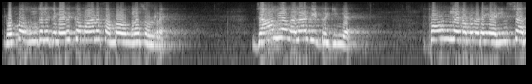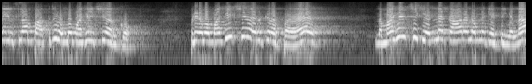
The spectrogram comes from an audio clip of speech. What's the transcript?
ரொம்ப உங்களுக்கு நெருக்கமான சம்பவங்களை சொல்றேன். ஜாலியா விளையாடிட்டு இருக்கீங்க. போன்ல நம்மளுடைய இன்ஸ்டா ரீல்ஸ்லாம் பார்த்துட்டு ரொம்ப மகிழ்ச்சியா இருக்கும். இப்படி நம்ம மகிழ்ச்சியா இருக்கிறப்ப இந்த மகிழ்ச்சிக்கு என்ன காரணம்னு கேட்டீங்கன்னா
